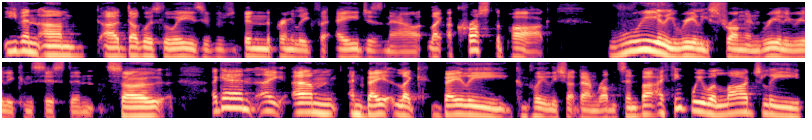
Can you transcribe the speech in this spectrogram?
even um, uh, Douglas Luiz, who's been in the Premier League for ages now, like across the park really really strong and really really consistent. So again like um and ba- like bailey completely shut down robinson but i think we were largely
